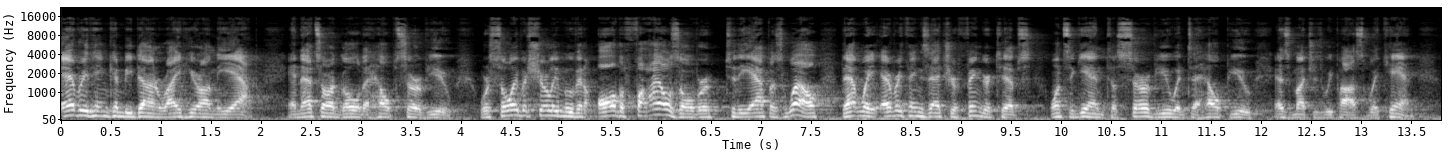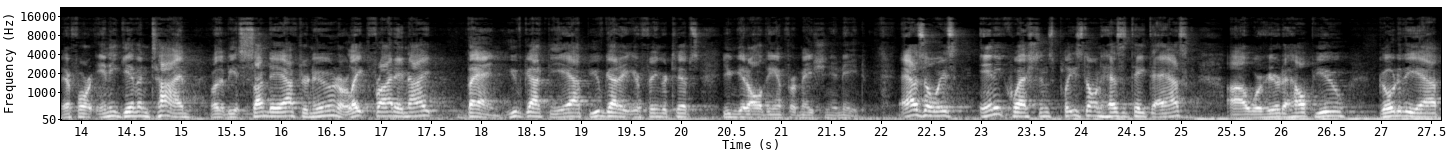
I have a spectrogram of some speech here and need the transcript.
everything can be done right here on the app. And that's our goal to help serve you. We're slowly but surely moving all the files over to the app as well. That way everything's at your fingertips, once again, to serve you and to help you as much as we possibly can. Therefore, any given time, whether it be a Sunday afternoon or late Friday night, bang, you've got the app, you've got it at your fingertips, you can get all the information you need. As always, any questions, please don't hesitate to ask. Uh, we're here to help you. Go to the app.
